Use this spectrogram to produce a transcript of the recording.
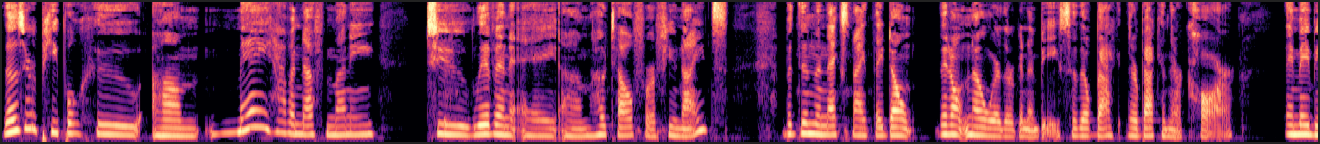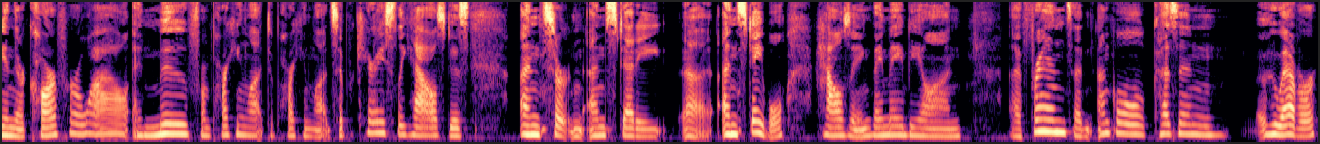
Those are people who um, may have enough money to live in a um, hotel for a few nights, but then the next night they don't they don't know where they're going to be, so they'll back they're back in their car. They may be in their car for a while and move from parking lot to parking lot. So precariously housed is uncertain, unsteady, uh, unstable housing. They may be on uh, friends, an uncle, cousin, whoever.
